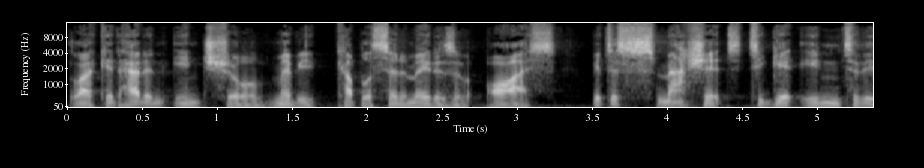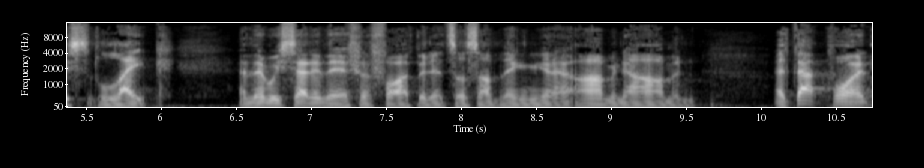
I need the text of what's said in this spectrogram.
like it had an inch or maybe a couple of centimeters of ice. We had to smash it to get into this lake, and then we sat in there for five minutes or something, you know, arm in arm. And at that point,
